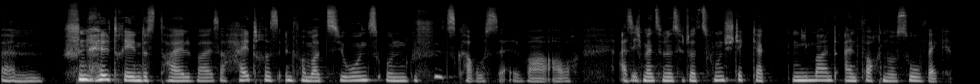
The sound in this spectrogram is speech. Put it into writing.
ähm, schnell drehendes, teilweise heiteres Informations- und Gefühlskarussell war auch. Also ich meine, so eine Situation steckt ja niemand einfach nur so weg,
